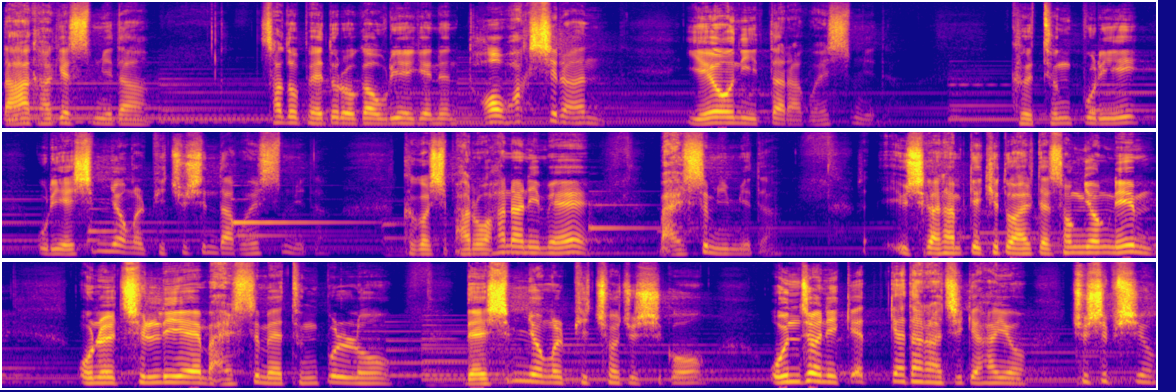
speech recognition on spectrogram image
나아가겠습니다. 사도 베드로가 우리에게는 더 확실한 예언이 있다라고 했습니다. 그 등불이 우리의 심령을 비추신다고 했습니다. 그것이 바로 하나님의 말씀입니다. 이 시간 함께 기도할 때 성령님 오늘 진리의 말씀의 등불로 내 심령을 비춰 주시고 온전히 깨달아지게 하여 주십시오.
